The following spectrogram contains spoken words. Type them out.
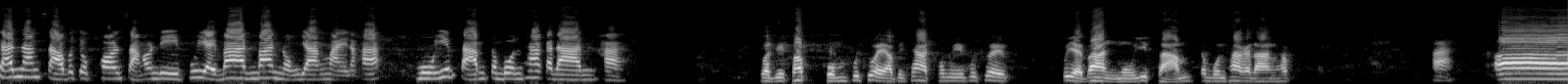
ฉันนางสาวประจบพรสังออนดี ผู้ใหญ่บ้านบ้านหนองยางใหม่นะคะ หมู่ยี่สามตำบลท่ากระดานค่ะ สวัสดีครับ ผมผู้ช่วยอภิชาติคงมีผู้ช่วยผู้ใหญ่บ้านหมู่ยี่สามตำบลท่ากระดานครับ ค่ะเอ่อ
